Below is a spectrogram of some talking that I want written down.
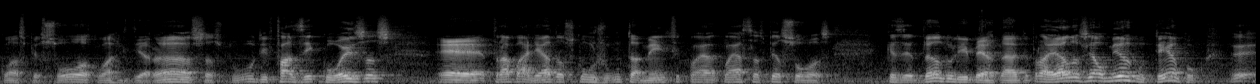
com as pessoas, com as lideranças, tudo, e fazer coisas é, trabalhadas conjuntamente com, a, com essas pessoas. Quer dizer, dando liberdade para elas e, ao mesmo tempo, é,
